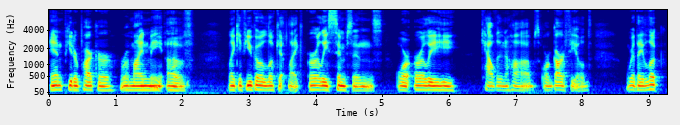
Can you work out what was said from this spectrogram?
and Peter Parker remind me of like if you go look at like early Simpsons or early Calvin Hobbes or Garfield, where they look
